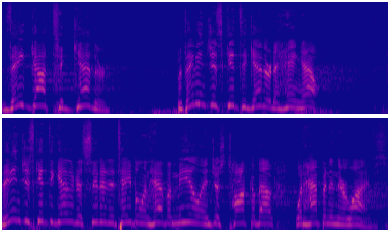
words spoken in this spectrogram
they got together, but they didn't just get together to hang out. They didn't just get together to sit at a table and have a meal and just talk about what happened in their lives.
